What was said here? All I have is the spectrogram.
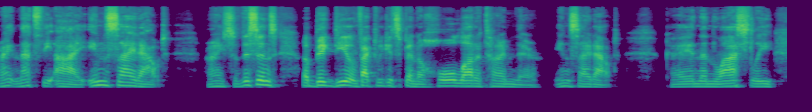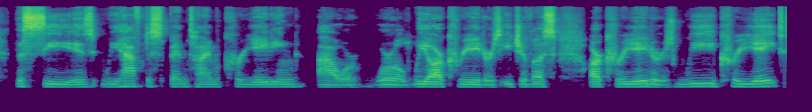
right? And that's the I, inside out, right? So this is a big deal. In fact, we could spend a whole lot of time there, inside out. Okay. And then lastly, the C is we have to spend time creating our world. We are creators. Each of us are creators. We create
